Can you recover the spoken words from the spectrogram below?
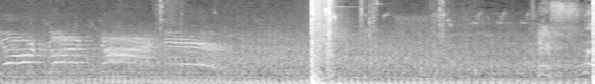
you're gonna die Yes!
